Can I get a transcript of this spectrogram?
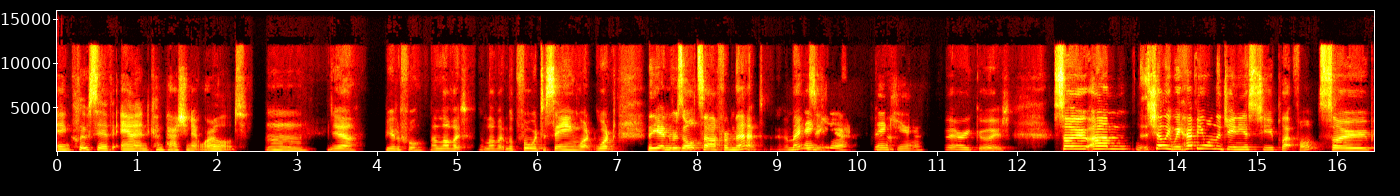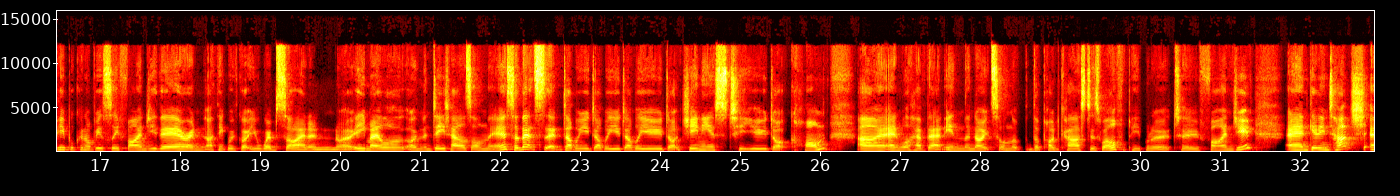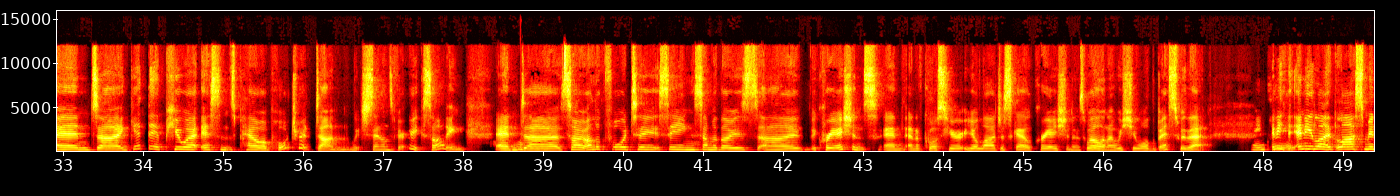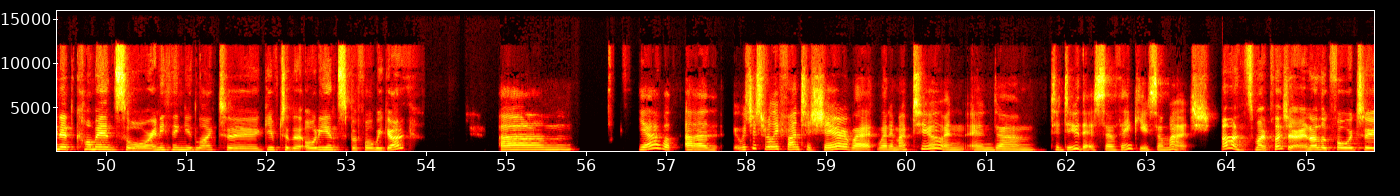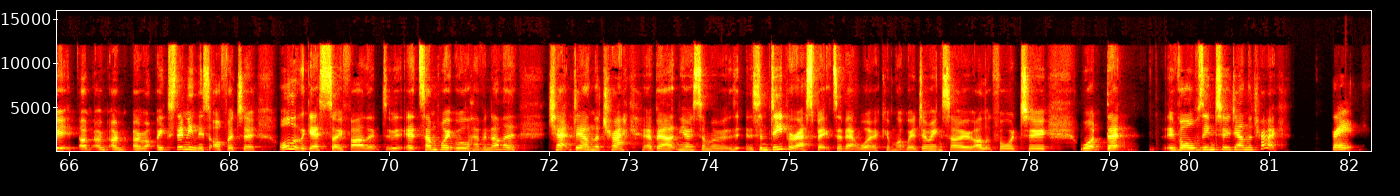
inclusive and compassionate world. Mm, yeah, beautiful. I love it. I love it. Look forward to seeing what what the end results are from that. Amazing. Thank you. Thank you. Very good. So, um, Shelly, we have you on the Genius 2U platform, so people can obviously find you there, and I think we've got your website and uh, email on the details on there. So that's at www.genius2u.com, uh, and we'll have that in the notes on the, the podcast as well for people to, to find you and get in touch and uh, get their pure essence power portrait done, which sounds very exciting. And uh, so I look forward to seeing some of those uh, creations and, and of course your, your larger scale creation as well. And I wish you all the best with that. Thank you. Any, any like last minute comments or anything you'd like to give to the audience before we go? Um, yeah, well, uh, it was just really fun to share what what I'm up to and and um, to do this. So thank you so much. Oh, it's my pleasure, and I look forward to. I'm, I'm, I'm extending this offer to all of the guests so far. That at some point we'll have another chat down the track about you know some of some deeper aspects of our work and what we're doing. So I look forward to what that evolves into down the track. Great.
